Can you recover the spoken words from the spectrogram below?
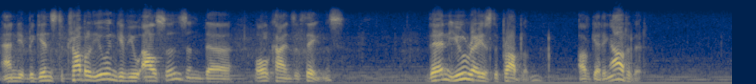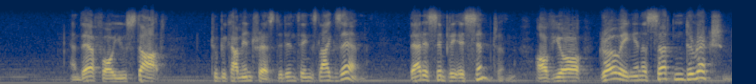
and it begins to trouble you and give you ulcers and uh, all kinds of things, then you raise the problem of getting out of it. And therefore you start to become interested in things like Zen. That is simply a symptom of your growing in a certain direction.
